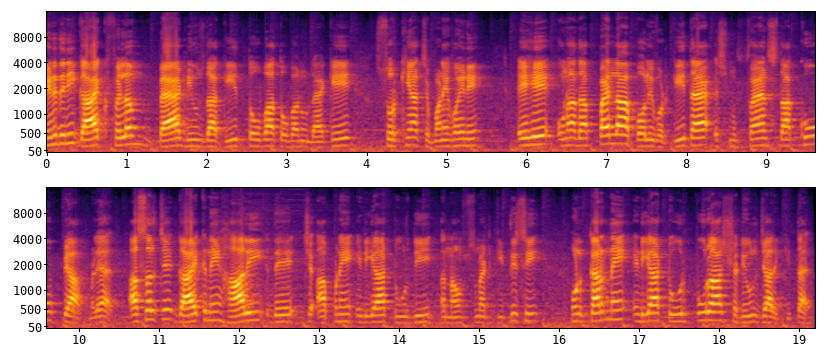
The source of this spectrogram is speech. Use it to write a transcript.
ਇਹਨਾਂ ਦਿਨੀ ਗਾਇਕ ਫਿਲਮ ਬੈਡ ਨਿਊਜ਼ ਦਾ ਗੀਤ ਤੋਬਾ ਤੋਬਾ ਨੂੰ ਲੈ ਕੇ ਸੁਰਖੀਆਂ 'ਚ ਬਣੇ ਹੋਏ ਨੇ। ਇਹ ਉਹਨਾਂ ਦਾ ਪਹਿਲਾ ਬਾਲੀਵੁੱਡ ਗੀਤ ਹੈ, ਇਸ ਨੂੰ ਫੈਨਸ ਦਾ ਖੂਬ ਪਿਆਰ ਮਿਲਿਆ ਅਸਲ 'ਚ ਗਾਇਕ ਨੇ ਹਾਲ ਹੀ ਦੇ 'ਚ ਆਪਣੇ ਇੰਡੀਆ ਟੂਰ ਦੀ ਅਨਾਉਂਸਮੈਂਟ ਕੀਤੀ ਸੀ। ਹੁਣ ਕਰਨ ਨੇ ਇੰਡੀਆ ਟੂਰ ਪੂਰਾ ਸ਼ਡਿਊਲ ਜਾਰੀ ਕੀਤਾ ਹੈ।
